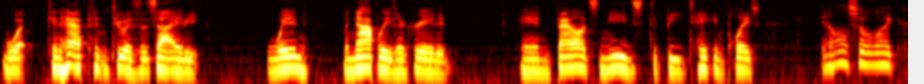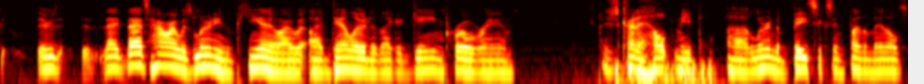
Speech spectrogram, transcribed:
what can happen to a society when monopolies are created and balance needs to be taken place. And also like there's that that's how I was learning the piano. I I downloaded like a game program. It just kind of helped me uh, learn the basics and fundamentals.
